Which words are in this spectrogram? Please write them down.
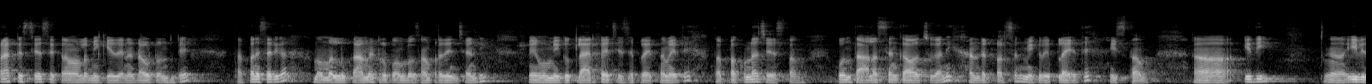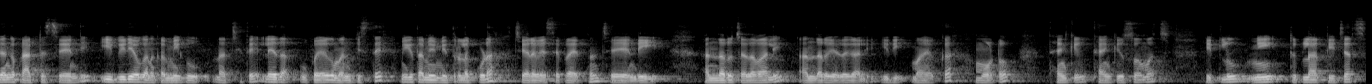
ప్రాక్టీస్ చేసే క్రమంలో మీకు ఏదైనా డౌట్ ఉంటే తప్పనిసరిగా మమ్మల్ని కామెంట్ రూపంలో సంప్రదించండి. మేము మీకు క్లారిఫై చేసే ప్రయత్నం అయితే తప్పకుండా చేస్తాం. కొంత ఆలస్యం కావచ్చు కానీ హండ్రెడ్ పర్సెంట్ మీకు రిప్లై అయితే ఇస్తాం. ఇది ఈ విధంగా ప్రాక్టీస్ చేయండి. ఈ వీడియో కనుక మీకు నచ్చితే లేదా ఉపయోగం అనిపిస్తే మిగతా మీ మిత్రులకు కూడా చేరవేసే ప్రయత్నం చేయండి. అందరూ చదవాలి అందరూ ఎదగాలి. ఇది మా యొక్క motto thank you thank you so much ఇట్లు మీ ట్రిపుల్ ఆర్ టీచర్స్.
